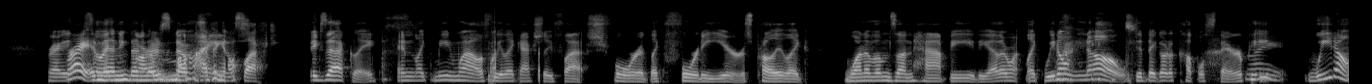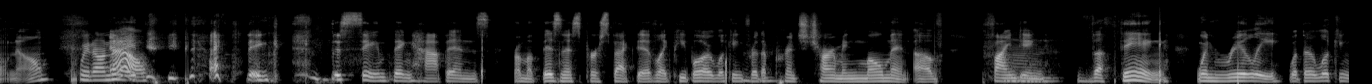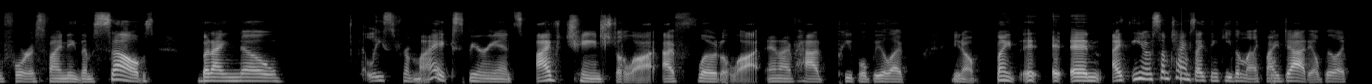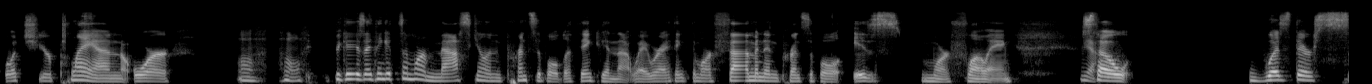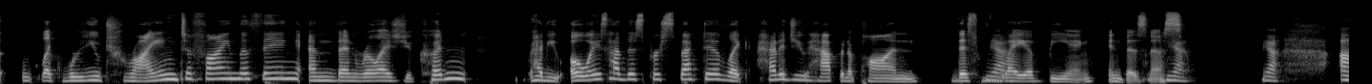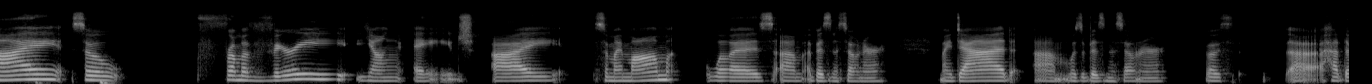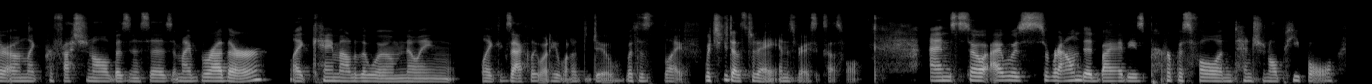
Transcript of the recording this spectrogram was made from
right? Right. So and then, then there's mind, no nothing else left. Exactly. And like, meanwhile, if we like actually flash forward like 40 years, probably like one of them's unhappy, the other one, like, we don't right. know. Did they go to couples therapy? Right. We don't know. We don't know. I, I think the same thing happens from a business perspective like people are looking for the mm-hmm. prince charming moment of finding mm. the thing when really what they're looking for is finding themselves but i know at least from my experience i've changed a lot i've flowed a lot and i've had people be like you know my it, it, and i you know sometimes i think even like my dad he'll be like what's your plan or Mm-hmm. Because I think it's a more masculine principle to think in that way, where I think the more feminine principle is more flowing. Yeah. So, was there like, were you trying to find the thing and then realized you couldn't? Have you always had this perspective? Like, how did you happen upon this yeah. way of being in business? Yeah. Yeah. I, so from a very young age, I, so my mom was um, a business owner. My dad um, was a business owner. Both uh, had their own like professional businesses. And my brother like came out of the womb knowing like exactly what he wanted to do with his life which he does today and is very successful. And so i was surrounded by these purposeful intentional people.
